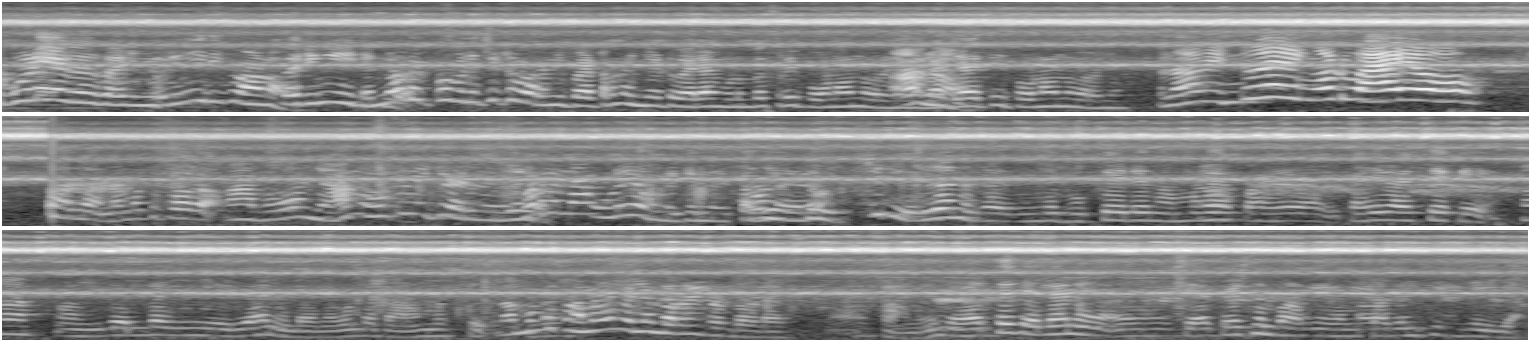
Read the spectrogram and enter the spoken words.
കുളിയൊക്കെ കഴിഞ്ഞു. ഒരുങ്ങിയിരിക്കുവാണോ? ഒരുങ്ങിയിരിക്കുവാ. എന്നോട് ഇപ്പൊ വിളിച്ചിട്ട് പറഞ്ഞു പെട്ടെന്ന് ഇങ്ങോട്ട് വരാം കുടുംബശ്രീ പോണോന്ന് പറഞ്ഞു പഞ്ചായത്തിൽ പോണോന്ന് പറഞ്ഞു. എന്നാ ബിന്ദുവേ ഇങ്ങോട്ട് വായോ? നമുക്ക് പോകാം. ആ ഞാൻ നോക്കി നിൽക്കുവായിരുന്നു. ഇവിടെ എന്നാ കുളിയാ വിളിക്കുന്നത് ഇത്ര നേരം. ഒത്തിരി എഴുതാനുണ്ടായിരുന്നു ഇന്ന് ബുക്കേര് നമ്മുടെ പഴയ കഴിഞ്ഞ ആഴ്ചയൊക്കെ ആ. ഇതെല്ലാം ഇനി എഴുതാനുണ്ടായിരുന്നു അതുകൊണ്ട് താമസിച്ചു. നമുക്ക് സമയം വല്ലതും പറഞ്ഞിട്ടുണ്ടോ അവിടെ? ആ, സമയം നേരത്തെ ചെല്ലാൻ ചെയർപേഴ്സൺ പറഞ്ഞു. നമ്മൾ അതനുസരിച്ച് ചെയ്യാം.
